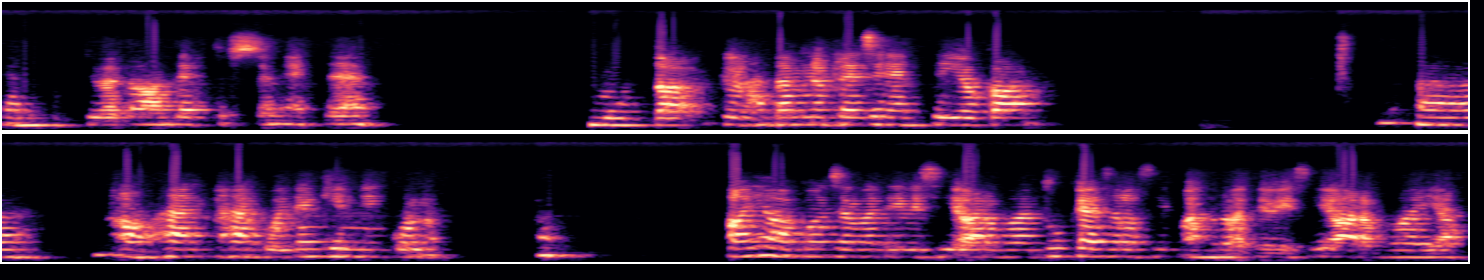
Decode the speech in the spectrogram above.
ja niin työtä on tehty sen eteen. Mutta kyllähän tämmöinen presidentti, joka no, hän, hän kuitenkin niin kuin ajaa konservatiivisia arvoja, tukee sellaisia konservatiivisia arvoja ja,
